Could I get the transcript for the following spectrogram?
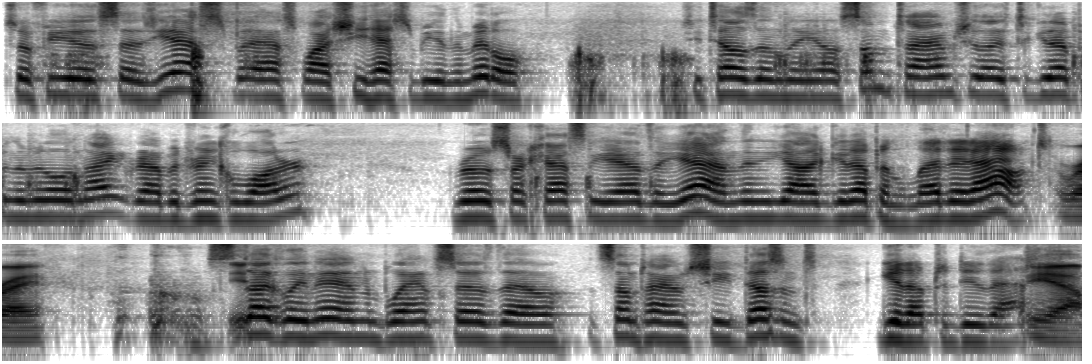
Sophia says yes, but asks why she has to be in the middle. She tells them that you know sometimes she likes to get up in the middle of the night and grab a drink of water. Rose sarcastically adds that yeah, and then you gotta get up and let it out. Right. Snuggling in, Blanche says though that sometimes she doesn't get up to do that. Yeah.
